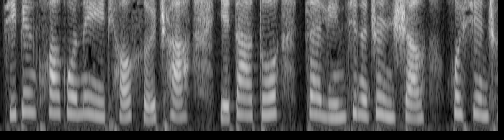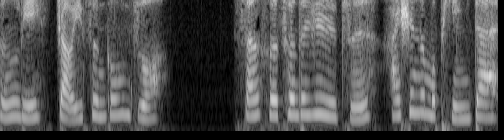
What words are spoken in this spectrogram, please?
即便跨过那一条河岔，也大多在邻近的镇上或县城里找一份工作。三河村的日子还是那么平淡，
